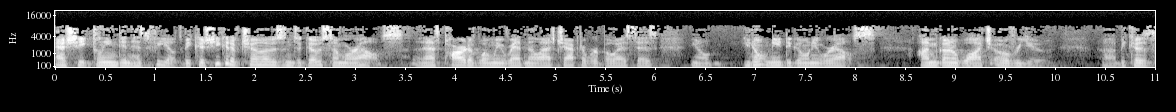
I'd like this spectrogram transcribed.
as she gleaned in his fields because she could have chosen to go somewhere else. And that's part of when we read in the last chapter where Boaz says, you know, you don't need to go anywhere else. I'm going to watch over you uh, because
